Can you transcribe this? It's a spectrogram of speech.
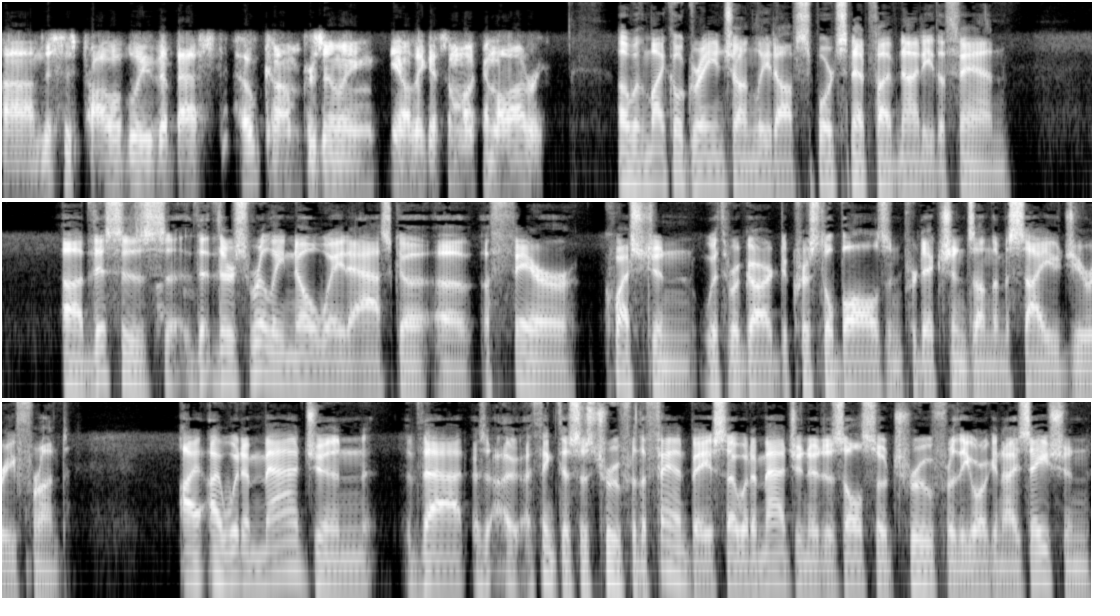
um, this is probably the best outcome, presuming you know they get some luck in the lottery. Uh, with Michael Grange on leadoff, Sportsnet 590, the fan. Uh, this is uh, th- there's really no way to ask a, a, a, fair question with regard to crystal balls and predictions on the Masai Ujiri front. I, I would imagine that I, I think this is true for the fan base. I would imagine it is also true for the organization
